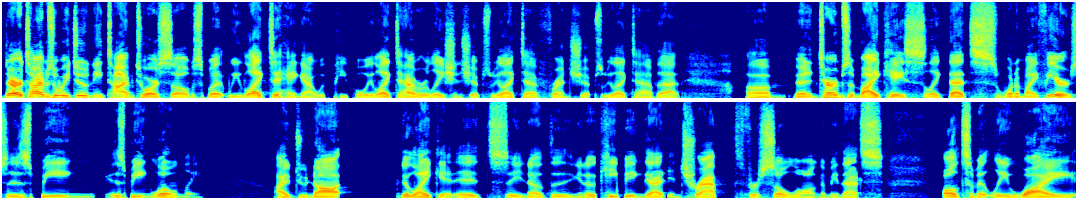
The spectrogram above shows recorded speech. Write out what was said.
there are times when we do need time to ourselves, but we like to hang out with people. We like to have relationships. We like to have friendships. We like to have that. Um, but in terms of my case, like that's one of my fears is being is being lonely. I do not like it. It's you know the you know keeping that entrapped for so long. I mean that's ultimately why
